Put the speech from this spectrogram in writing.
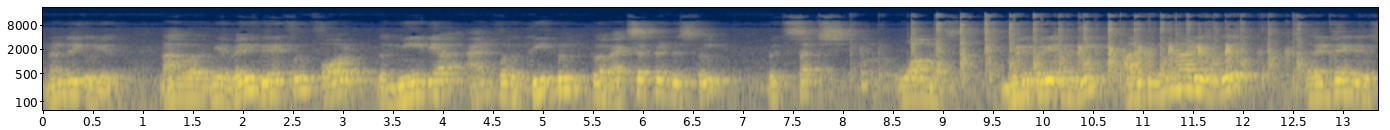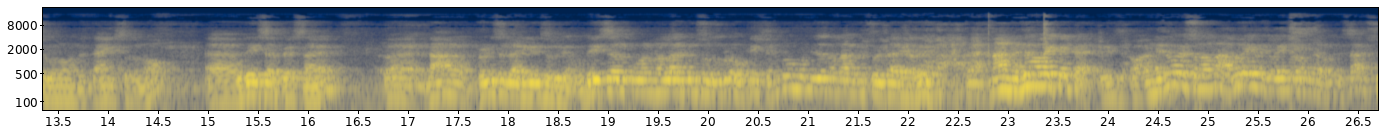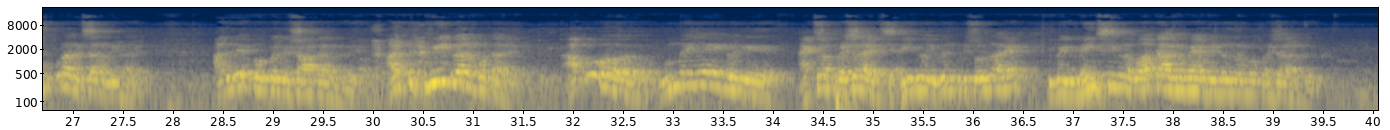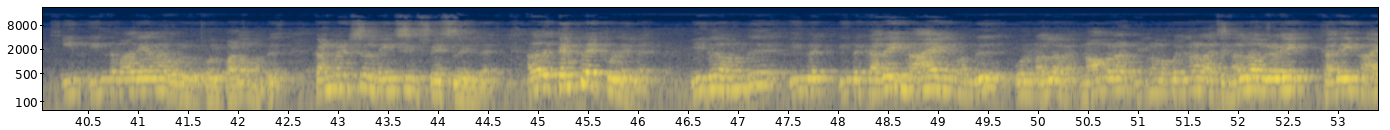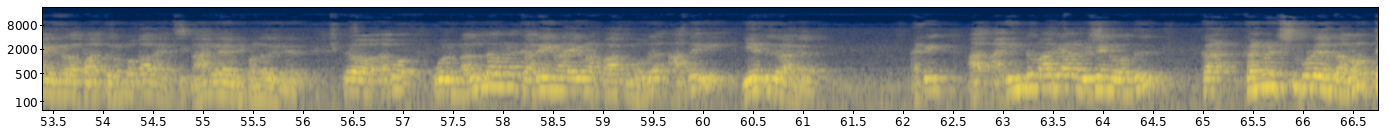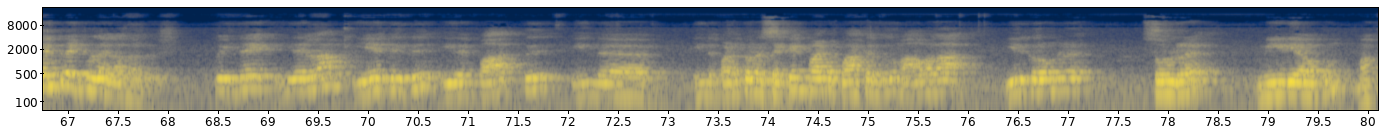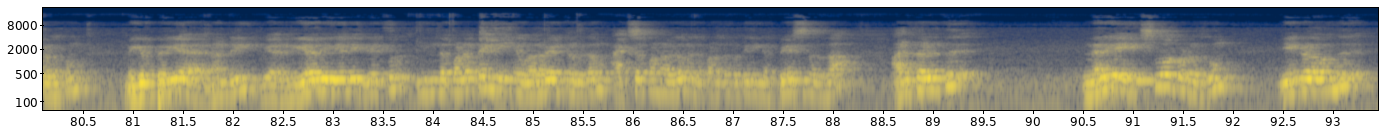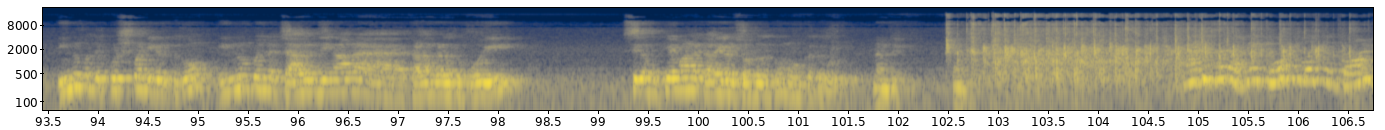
நன்றிக்குரியது. நாங்கள் we are very grateful for the media and for the people to have accepted this film with such warmness. மிகப்பெரிய நன்றி. அதுக்கு முன்னாடி வந்து ரெட் ஜெயண்ட்டுக்கு சொல்லணும் அந்த தேங்க்ஸ் சொல்லணும். உதய் சார் பேசினாங்க. நான் ப்ரொடியூசர் அடிக்கடி சொல்லுவேன் உதய் சார் கூட நல்லா இருக்குன்னு சொல்றது கூட ஓகே செண்பகமூர்த்தி சார் நல்லா இருக்குன்னு சொல்லிட்டாரு. அது நான் நிஜமாவே கேட்டேன். நிஜமாவே சொன்னாலும் அவரே எனக்கு லைஃப்ல வந்தார் வந்து சார் சூப்பரா இருக்கு சார் அப்படின்னாரு. அதுவே இப்போ கொஞ்சம் ஷாக்கா இருந்தது. அடுத்து ட்வீட் வேற போட்டாரு. அப்போ உண்மையிலே எங்களுக்கு ஆக்சுவலா ப்ரெஷர் ஆயிடுச்சு. ஐயோ இவர் இப்படி சொல்றாரு இப்போ இது மெயின் ஸ்ட்ரீம்ல ஒர்க் ஆகணுமே அப்படின்றது ரொம்ப ப்ரெஷரா இருந்தது. இந்த- இந்த மாதிரியான ஒரு ஒரு படம் வந்து கன்வென்ஷனல் மெயின் ஸ்ட்ரீம் ஸ்பேஸ்ல இல்லை. அதாவது டெம்ப்ளேட் குள்ள இல்லை. இதுல வந்து இந்த இந்த கதை நாயகன் வந்து ஒரு நல்லவன். நார்மலா நம்ம கொஞ்ச நாள் ஆச்சு. நல்லவர்களை கதை நாயகர்களா பார்த்து ரொம்ப காலம் ஆயிடுச்சு. நாங்களே அப்படி பண்ணது கிடையாது. அப்போ ஒரு நல்லவனை கதை நாயகனா பார்க்கும்போது அதை ஏத்துக்கிறாங்க இந்த மாதிரியான விஷயங்கள் வந்து கன்வென்ஷனுக்குள்ள இருந்தாலும் டெம்ப்ளேட்குள்ள இல்லாம இருந்தது. ஸோ இதை இதெல்லாம் ஏத்துக்கிட்டு இதை பார்த்து இந்த இந்த படத்தோட செகண்ட் பார்ட்டை பார்க்கறதுக்கும் ஆவலா இருக்கிறோம்னு சொல்ற மீடியாவுக்கும் மக்களுக்கும் மிகப்பெரிய நன்றி. We are really really grateful இந்த படத்தை நீங்க வரவேற்ற விதம் அக்செப்ட் பண்ண விதம் இந்த படத்தை பத்தி நீங்க பேசினது தான் அடுத்தடுத்து நிறைய எக்ஸ்ப்ளோர் பண்ணுறதுக்கும் எங்களை வந்து இன்னும் கொஞ்சம் புஷ் பண்ணிக்கிறதுக்கும் இன்னும் கொஞ்சம் சேலஞ்சிங்கான களங்களுக்கு போய் சில முக்கியமான கதைகள் சொல்றதுக்கும் ஊக்கத்தை கொடுக்கும் நன்றி. தேங்க்யூ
